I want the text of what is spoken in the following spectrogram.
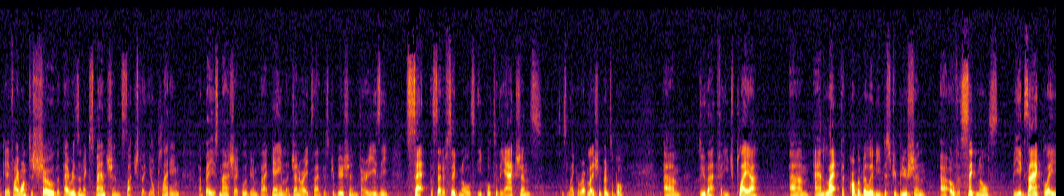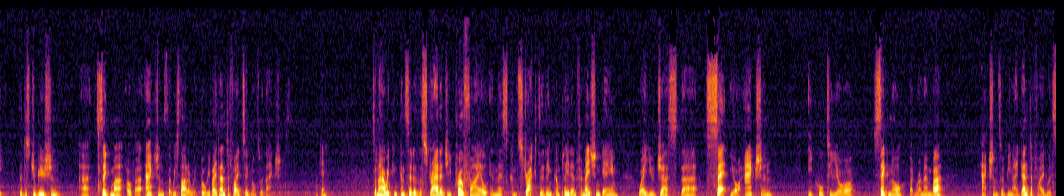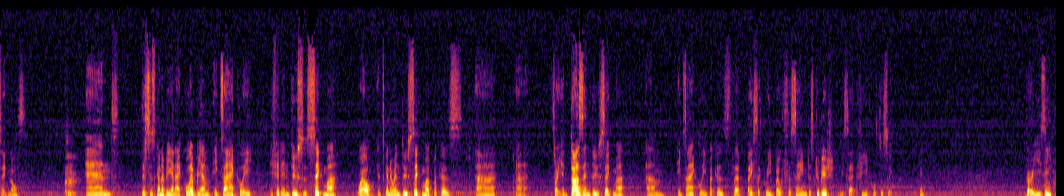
Okay, if I want to show that there is an expansion such that you're playing a Bayes-Nash equilibrium of that game that generates that distribution, very easy. Set the set of signals equal to the actions. This is like a revelation principle. Um, do that for each player um, and let the probability distribution uh, over signals be exactly the distribution uh, sigma over actions that we started with. But we've identified signals with actions. Okay? So now we can consider the strategy profile in this constructed incomplete information game where you just uh, set your action equal to your signal, but remember, actions have been identified with signals. And this is going to be an equilibrium exactly if it induces sigma well, it's going to induce sigma because, uh, uh, sorry, it does induce sigma um, exactly because they're basically both the same distribution. We set phi equal to sigma. Okay? Very easy.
